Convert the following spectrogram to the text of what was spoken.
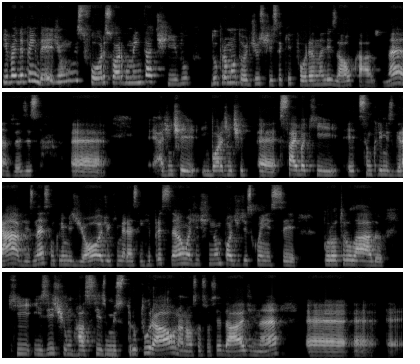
e vai depender de um esforço argumentativo do promotor de justiça que for analisar o caso, né? Às vezes é, a gente, embora a gente é, saiba que são crimes graves, né? São crimes de ódio que merecem repressão, a gente não pode desconhecer, por outro lado, que existe um racismo estrutural na nossa sociedade, né? É, é, é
